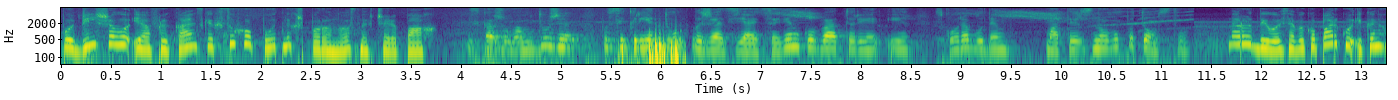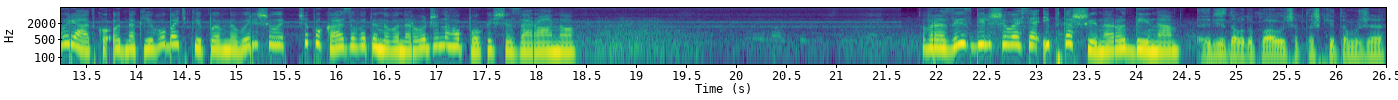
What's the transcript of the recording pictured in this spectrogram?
Побільшало і африканських сухопутних шпороносних черепах. І скажу вам дуже по секрету, лежать яйця в інкубаторі і скоро будемо мати знову потомство. Народилося в екопарку і кенгурятко, однак його батьки певно вирішили, що показувати новонародженого поки що зарано. В рази збільшилася і пташина родина. Різна водоплаваюча пташки, там вже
